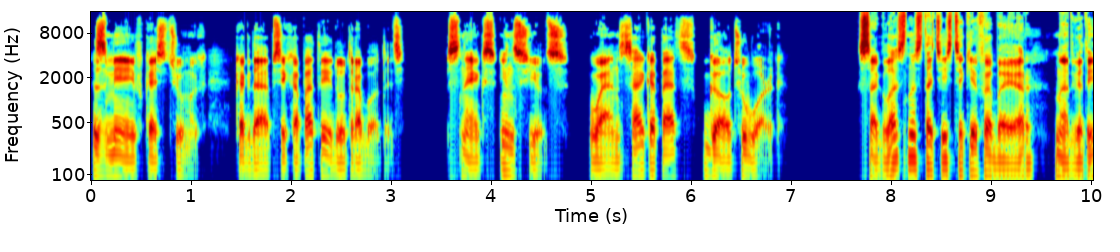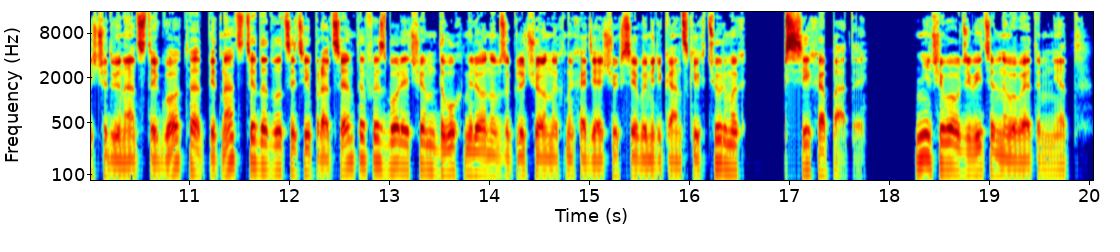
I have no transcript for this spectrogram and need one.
«Змеи в костюмах», когда психопаты идут работать. Snakes in Suits. When Psychopaths Go to Work. Согласно статистике ФБР, на 2012 год от 15 до 20% из более чем 2 миллионов заключенных, находящихся в американских тюрьмах, психопаты. Ничего удивительного в этом нет,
